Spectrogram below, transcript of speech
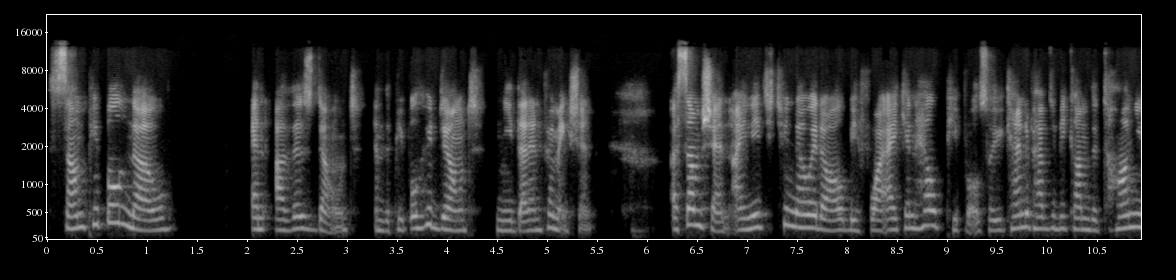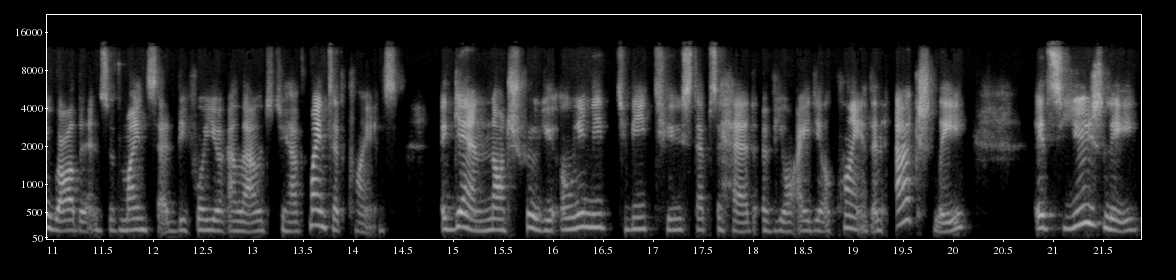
Some people know and others don't. And the people who don't need that information. Assumption I need to know it all before I can help people. So you kind of have to become the Tony Robbins of mindset before you're allowed to have mindset clients. Again, not true. You only need to be two steps ahead of your ideal client. And actually, it's usually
